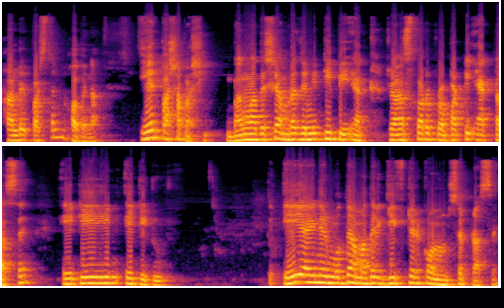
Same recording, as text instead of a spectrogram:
হান্ড্রেড পার্সেন্ট হবে না। এর পাশাপাশি বাংলাদেশে আমরা জানি TP act, transfer property act আছে এইটিন এইটি টু তো এই আইনের মধ্যে আমাদের গিফটের কনসেপ্ট আছে।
